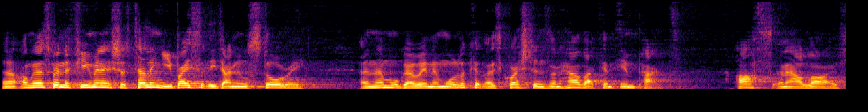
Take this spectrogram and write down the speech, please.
Uh, I'm going to spend a few minutes just telling you basically Daniel's story, and then we'll go in and we'll look at those questions and how that can impact us and our lives.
